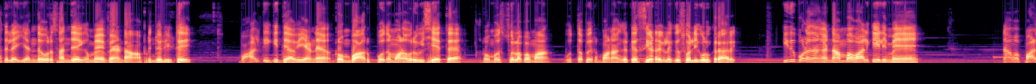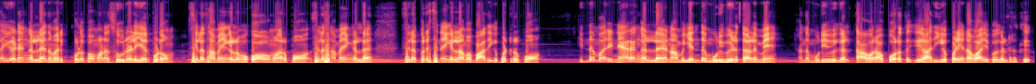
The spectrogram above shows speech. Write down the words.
அதில் எந்த ஒரு சந்தேகமே வேண்டாம் அப்படின்னு சொல்லிட்டு வாழ்க்கைக்கு தேவையான ரொம்ப அற்புதமான ஒரு விஷயத்த ரொம்ப சுலபமாக புத்த பெருமான் அங்கே இருக்க சீடர்களுக்கு சொல்லி கொடுக்குறாரு. இது போல் தாங்க நம்ம வாழ்க்கையிலுமே நாம் பல இடங்களில் இந்த மாதிரி குழப்பமான சூழ்நிலை ஏற்படும். சில சமயங்களில் நம்ம கோபமாக இருப்போம். சில சமயங்களில் சில பிரச்சனைகள் நம்ம பாதிக்கப்பட்டிருப்போம். இந்த மாதிரி நேரங்களில் நாம் எந்த முடிவு எடுத்தாலுமே அந்த முடிவுகள் தவறாக போகிறதுக்கு அதிகப்படியான வாய்ப்புகள் இருக்குது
